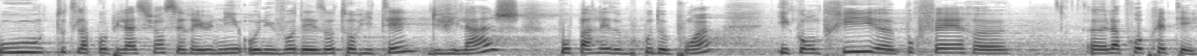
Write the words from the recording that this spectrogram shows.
où toute la population se réunit au niveau des autorités du village pour parler de beaucoup de points, y compris euh, pour faire euh, euh, la propriété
